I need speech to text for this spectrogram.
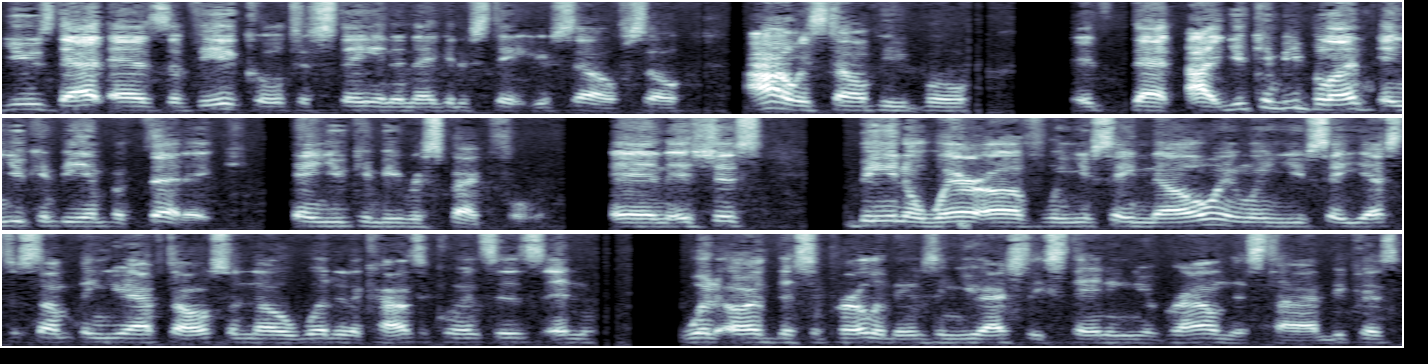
use that as a vehicle to stay in a negative state yourself. So I always tell people it, that I, you can be blunt and you can be empathetic and you can be respectful, and it's just being aware of when you say no and when you say yes to something, you have to also know what are the consequences and what are the superlatives, and you actually standing your ground this time. Because,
